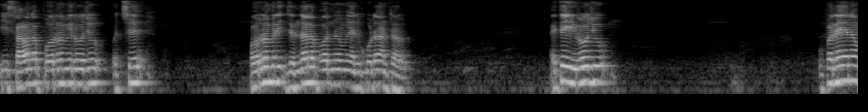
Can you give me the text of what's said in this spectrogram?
ఈ శ్రావణ పౌర్ణమి రోజు వచ్చే పౌర్ణమిని జందాల పౌర్ణమి అని కూడా అంటారు. అయితే ఈరోజు ఉపనయనం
